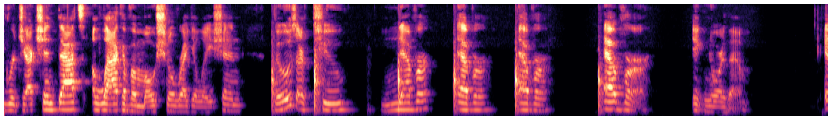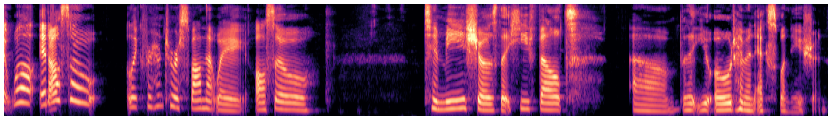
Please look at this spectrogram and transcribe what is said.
rejection, that's a lack of emotional regulation. Those are two never, ever, ever, ever ignore them. It well, it also like for him to respond that way also to me shows that he felt um that you owed him an explanation.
